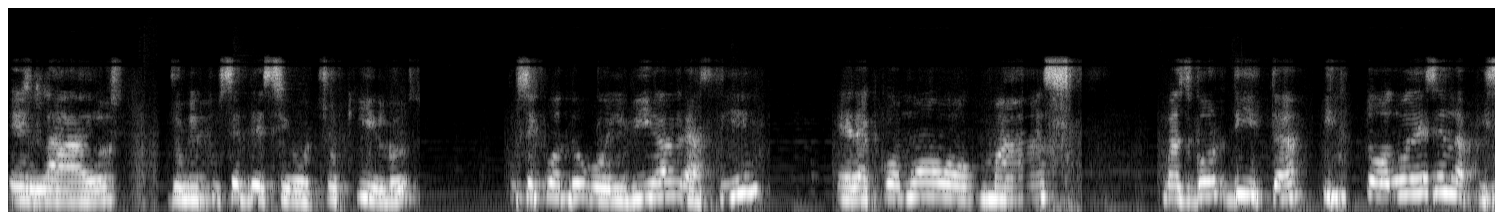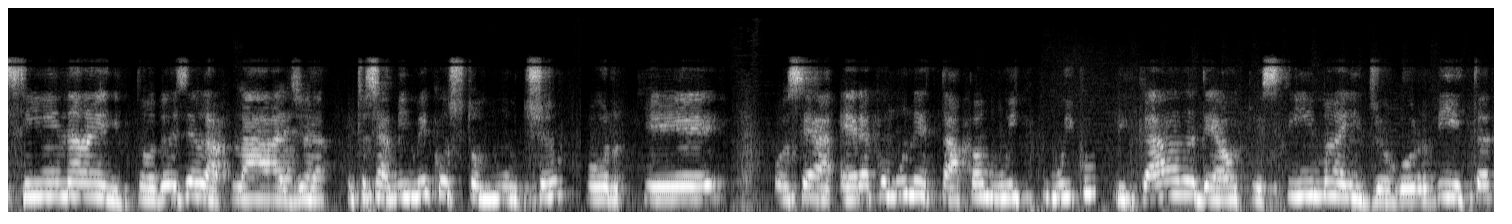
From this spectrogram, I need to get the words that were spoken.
helados, yo me puse 18 kilos, entonces cuando volví a Brasil, era como más más gordita y todo es en la piscina y todo es en la playa. Entonces a mí me costó mucho porque, o sea, era como una etapa muy, muy complicada de autoestima y yo gordita.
